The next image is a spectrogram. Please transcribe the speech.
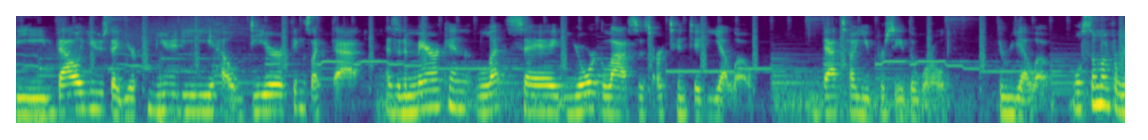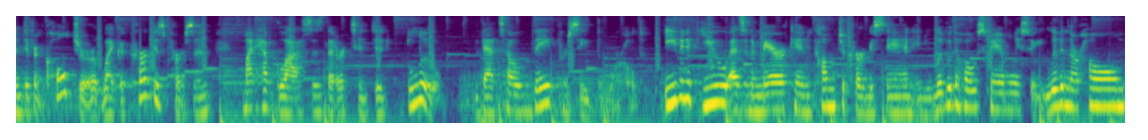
the values that your community held dear, things like that. As an American, let's say your glasses are tinted yellow. That's how you perceive the world through yellow. Well, someone from a different culture, like a Kyrgyz person, might have glasses that are tinted blue. That's how they perceive the world. Even if you, as an American, come to Kyrgyzstan and you live with a host family, so you live in their home,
